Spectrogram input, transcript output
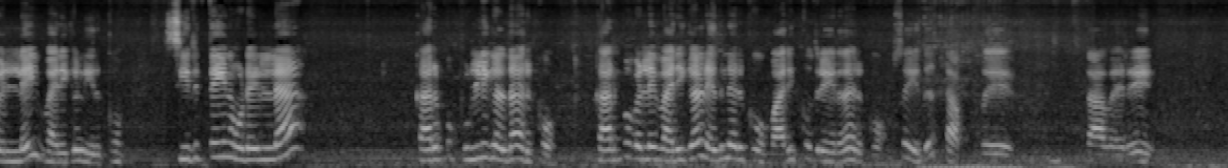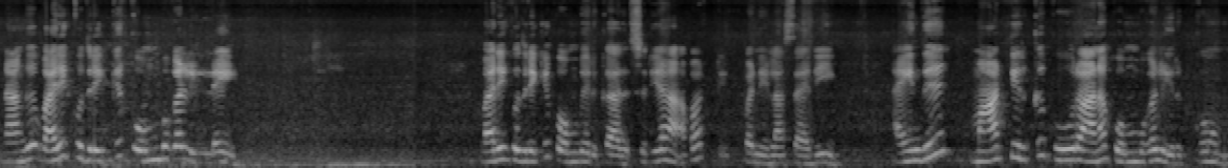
வெள்ளை வரிகள் இருக்கும். சிறுத்தையின் உடலில் கருப்பு புள்ளிகள் தான் இருக்கும். கருப்பு வெள்ளை வரிகள் எதில் இருக்கும்? வரி குதிரையில் தான் இருக்கும். ஸோ இது தப்பு தவறு. நாங்கள் வரி குதிரைக்கு கொம்புகள் இல்லை. வரி குதிரைக்கு கொம்பு இருக்காது சரியா? அப்போ டிக் பண்ணிடலாம் சரி. ஐந்து மாட்டிற்கு கூறான கொம்புகள் இருக்கும்.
